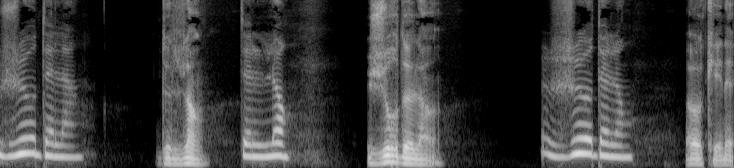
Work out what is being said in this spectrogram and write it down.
Jour de l'an. de l'an, De l'an. jour de l'an. Jour de l'an. Okay, now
